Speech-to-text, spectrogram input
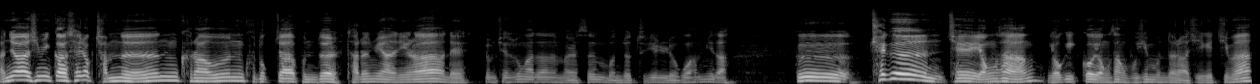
안녕하십니까. 세력 잡는 크라운 구독자분들. 다름이 아니라, 네, 좀 죄송하다는 말씀 먼저 드리려고 합니다. 그, 최근 제 영상, 여기 거 영상 보신 분들 아시겠지만,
